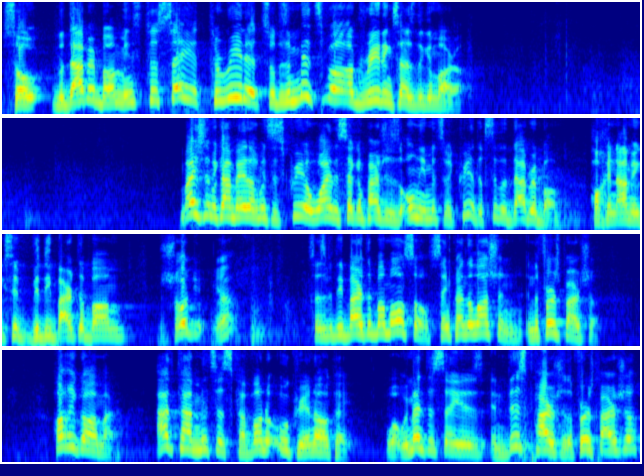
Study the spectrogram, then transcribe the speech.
So ledaber bom means to say it, to read it. So there's a mitzvah of reading, says the Gemara. Ma'ishna Mekan Ve'elach mitzvah kriya. Why in the second parasha is only a mitzvah kriya? The chsiv daber bam. Hochinami chsiv vidi barta bam. I showed you, yeah. It says vidi barta bam also. Same kind of lashon in the first parasha. Hochigo amar. Ad mitzvahs kavona ukriya. No, okay. What we meant to say is in this parasha, the first parasha,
